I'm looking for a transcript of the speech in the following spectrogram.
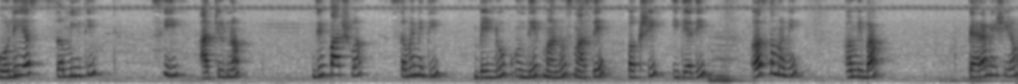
गोलियस समिती सी आचीर्ण. द्विपार्श्व सममिती बेंडूक उंदीर माणूस मासे पक्षी इत्यादी असममित अमिबा पॅरामेशियम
